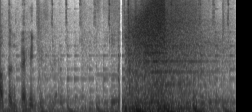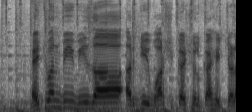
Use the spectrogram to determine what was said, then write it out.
ಆತಂಕ ಹೆಚ್ಚಿಸಿದೆ. ಎಚ್ ಒನ್ ಬಿ ವೀಸಾ ಅರ್ಜಿ ವಾರ್ಷಿಕ ಶುಲ್ಕ ಹೆಚ್ಚಳ.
